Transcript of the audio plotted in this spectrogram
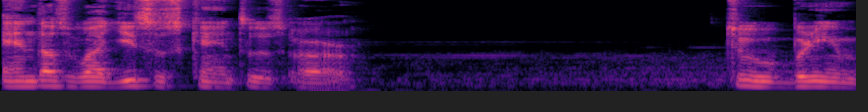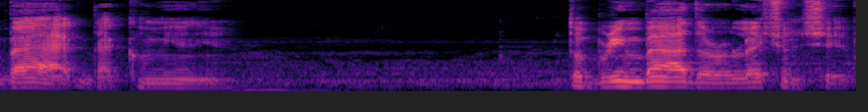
And that's why Jesus came to this earth to bring back that communion to bring back the relationship,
